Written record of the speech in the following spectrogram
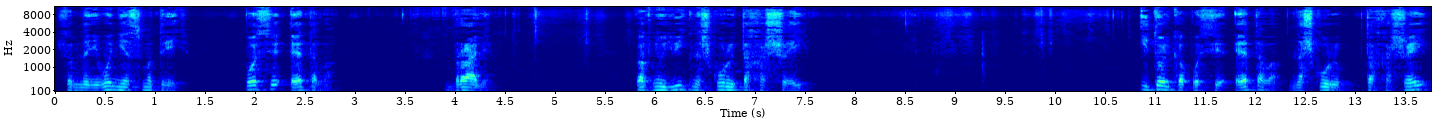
чтобы на него не смотреть. После этого брали, как неудивительно, шкуры тахашей, И только после этого на шкуры тахашей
